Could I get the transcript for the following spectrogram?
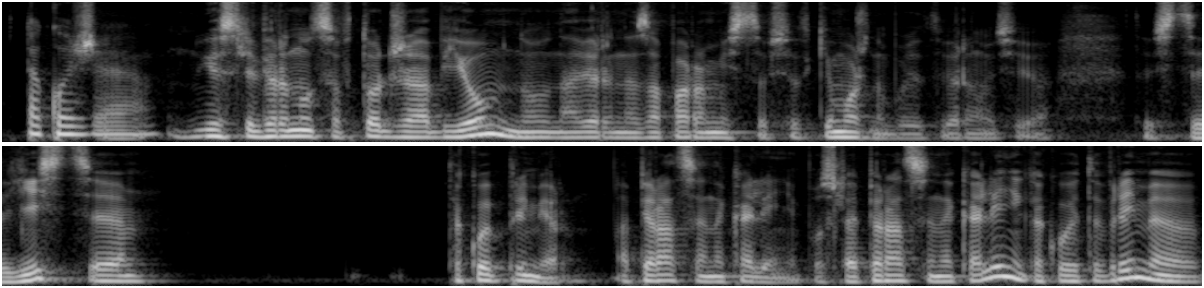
в такой же... Ну, если вернуться в тот же объем, ну, наверное, за пару месяцев все-таки можно будет вернуть ее. То есть э, есть э, такой пример. Операция на колени. После операции на колени какое-то время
